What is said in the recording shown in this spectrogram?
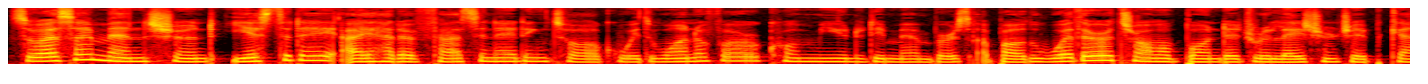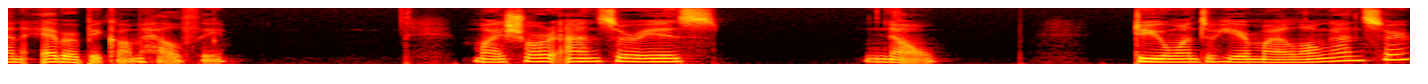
So, as I mentioned, yesterday I had a fascinating talk with one of our community members about whether a trauma bonded relationship can ever become healthy. My short answer is no. Do you want to hear my long answer?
